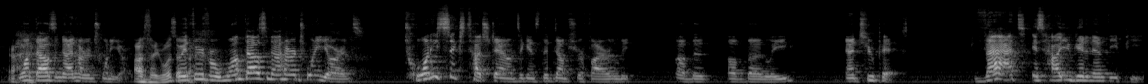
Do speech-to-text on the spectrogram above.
1,920 yards. I was like, what? So he threw for 1,920 yards, 26 touchdowns against the dumpster fire le- of the of the league, and two picks. That is how you get an MVP.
